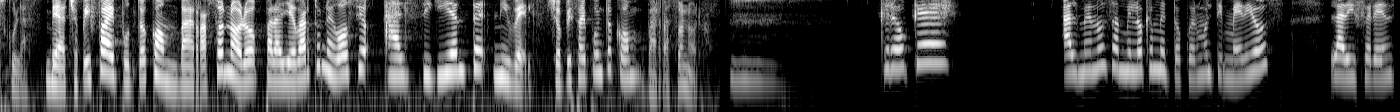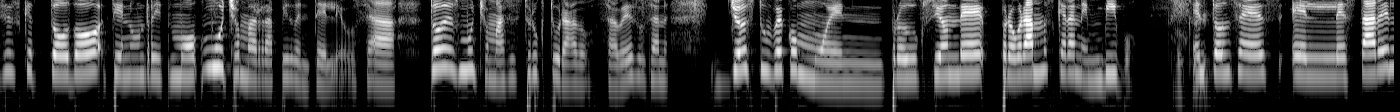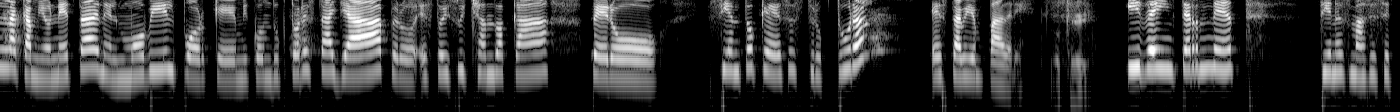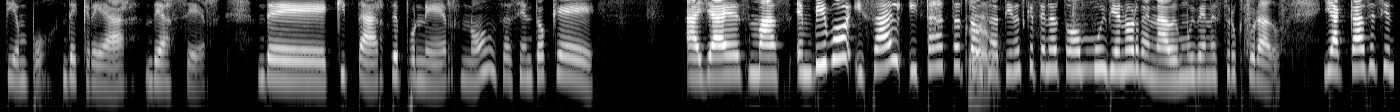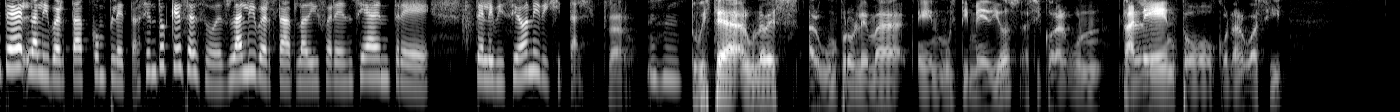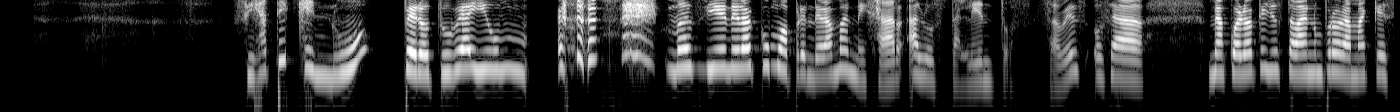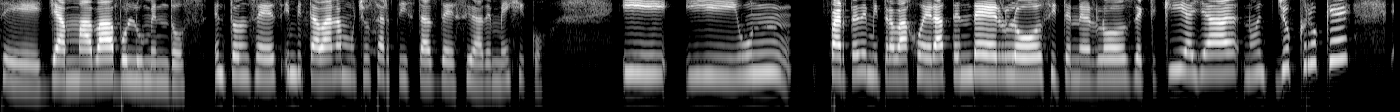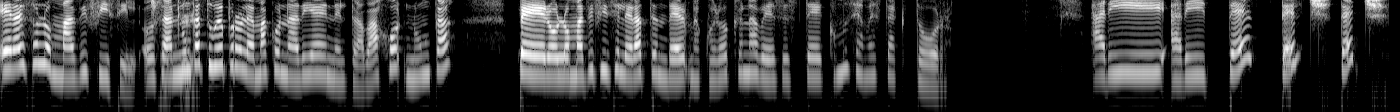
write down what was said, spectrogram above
Ve a shopify.com barra sonoro para llevar tu negocio al siguiente nivel. Shopify.com barra sonoro. Mm, creo que, al menos a mí lo que me tocó en multimedios, la diferencia es que todo tiene un ritmo mucho más rápido en tele, o sea, todo es mucho más estructurado, ¿sabes? O sea, yo estuve como en producción de programas que eran en vivo. Entonces, el estar en la camioneta, en el móvil, porque mi conductor está allá, pero estoy switchando acá, pero siento que esa estructura está bien padre. Y de internet tienes más ese tiempo de crear, de hacer, de quitar, de poner, ¿no? O sea, siento que allá es más en vivo y sal y ta, ta, ta. O sea, tienes que tener todo muy bien ordenado y muy bien estructurado. Y acá se siente la libertad completa. Siento que es eso, es la libertad, la diferencia entre televisión y digital. Claro. ¿Tuviste alguna vez algún problema en multimedios, así con algún talento o con algo así? Fíjate que no, pero tuve ahí un, Más bien era como aprender a manejar a los talentos, ¿sabes? O sea, me acuerdo que yo estaba en un programa que se llamaba Volumen 2. Entonces invitaban a muchos artistas de Ciudad de México. Y, y un parte de mi trabajo era atenderlos y tenerlos de que aquí allá, ¿no? Yo creo que era eso lo más difícil. O sea, nunca tuve problema con nadie en el trabajo, nunca. Pero lo más difícil era atender, me acuerdo que una vez este, ¿cómo se llama este actor? Ari, Ari Telch, Telch,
